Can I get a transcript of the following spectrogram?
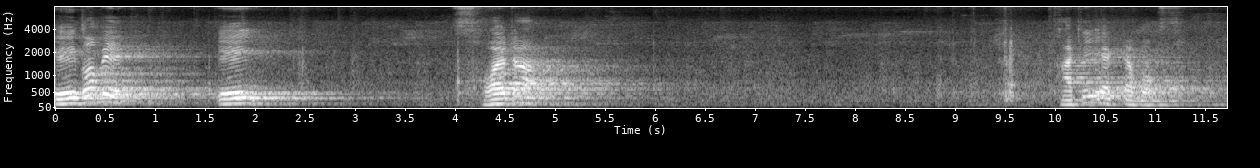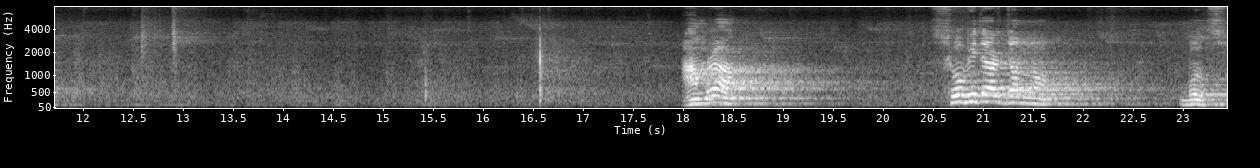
এইভাবে এই ছয়টা থাকে একটা বক্স আমরা সুবিধার জন্য বলছি।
